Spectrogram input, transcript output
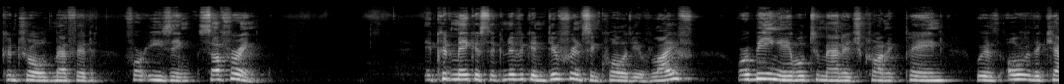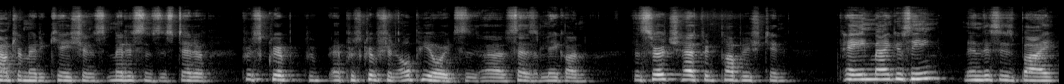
controlled method for easing suffering. It could make a significant difference in quality of life or being able to manage chronic pain with over the counter medications, medicines instead of prescrip- uh, prescription opioids, uh, says Legon. The search has been published in Pain Magazine, and this is by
